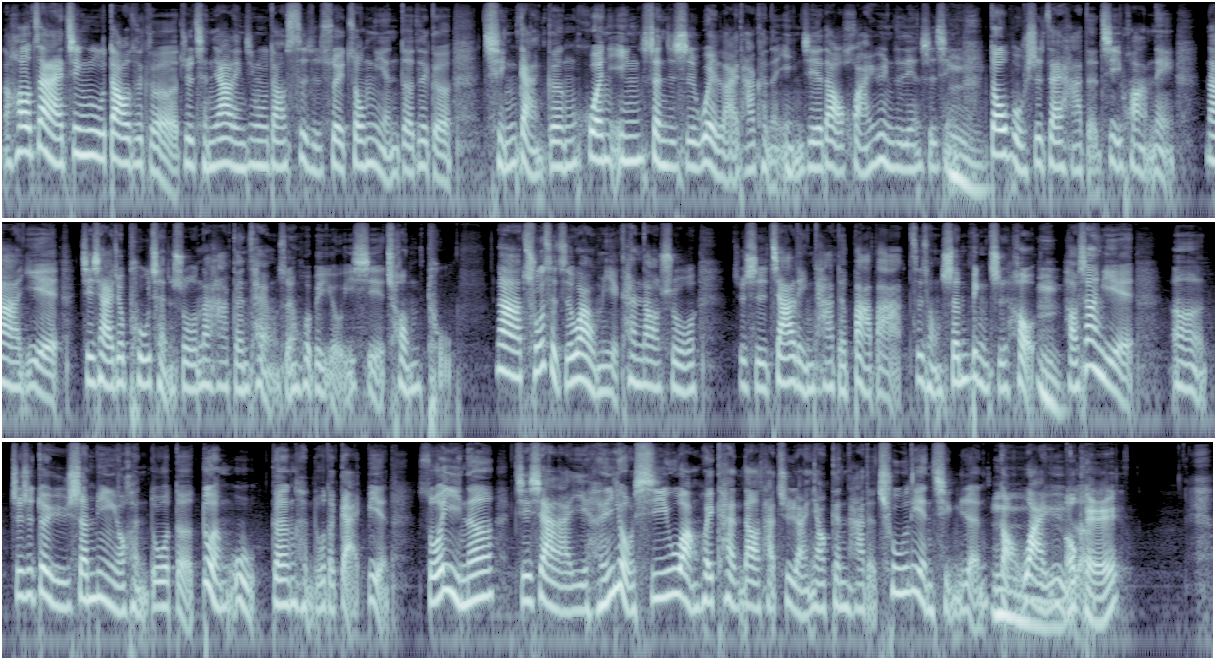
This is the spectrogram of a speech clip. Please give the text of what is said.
然后再来进入到这个，就是陈嘉玲进入到四十岁中年的这个情感跟婚姻，甚至是未来她可能迎接到怀孕这件事情，嗯、都不是在她的计划内。那也接下来就铺陈说，那他跟蔡永生会不会有一些冲突？那除此之外，我们也看到说，就是嘉玲她的爸爸自从生病之后，嗯，好像也。呃，就是对于生命有很多的顿悟跟很多的改变，所以呢，接下来也很有希望会看到他居然要跟他的初恋情人搞外遇了。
